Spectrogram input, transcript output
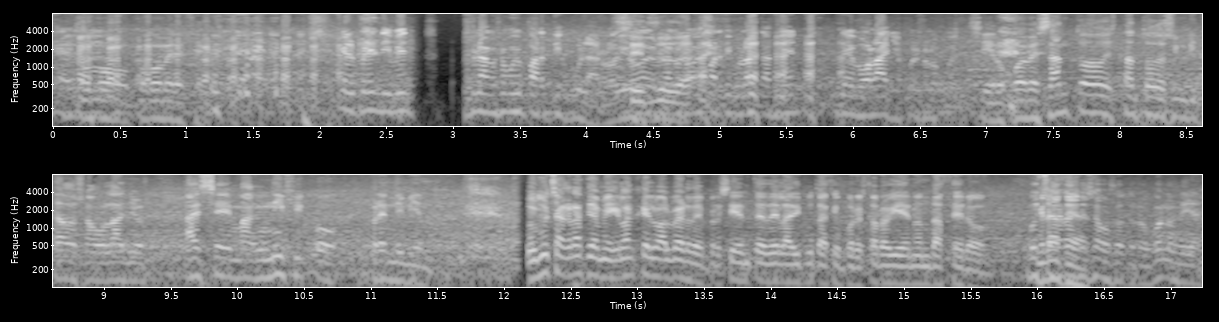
como, como merece. que el prendimiento es una cosa muy particular, lo digo, Sin es una cosa muy particular también de Bolaño, por eso lo cuento. Sí, el jueves santo están todos invitados a Bolaños a ese magnífico prendimiento. Pues muchas gracias Miguel Ángel Valverde, presidente de la Diputación, por estar hoy en Onda Cero. Muchas Gracias. gracias a vosotros. Buenos días.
